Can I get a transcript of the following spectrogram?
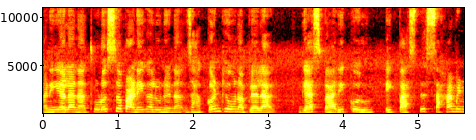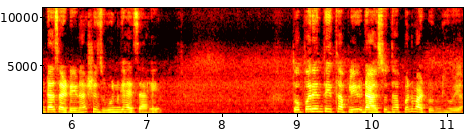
आणि याला ना थोडंसं पाणी घालून आहे ना झाकण ठेवून आपल्याला गॅस बारीक करून एक पाच ते सहा मिनटासाठी ना शिजवून घ्यायचं आहे. तोपर्यंत इथं आपली डाळसुद्धा आपण वाटून घेऊया.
